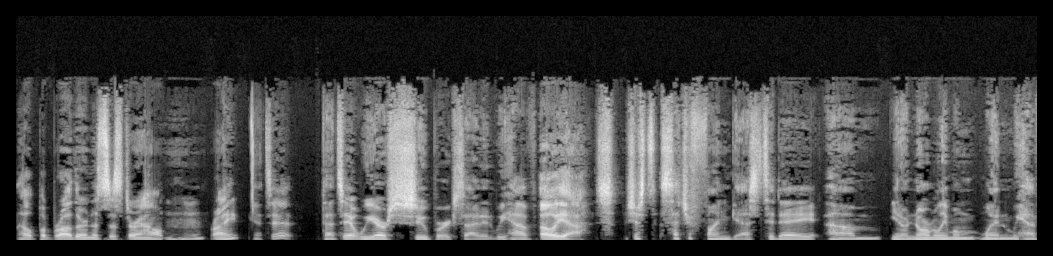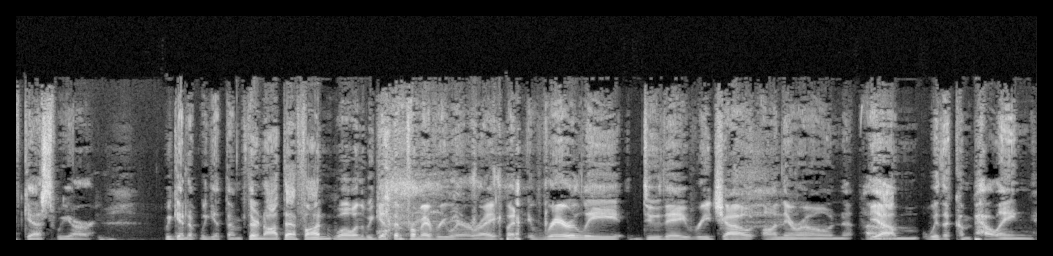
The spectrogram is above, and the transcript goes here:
help a brother and a sister out, hmm right? That's it. That's it. We are super excited. We have Oh, yeah. just such a fun guest today. Um, you know, normally when when we have guests, we are we get we get them They're not that fun. well, and we get them from everywhere, right? But rarely do they reach out on their own um, Yeah. with a compelling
